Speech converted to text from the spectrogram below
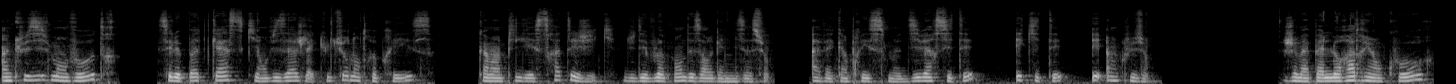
Inclusivement Vôtre, c'est le podcast qui envisage la culture d'entreprise comme un pilier stratégique du développement des organisations, avec un prisme diversité, équité et inclusion. Je m'appelle Laura Driancourt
